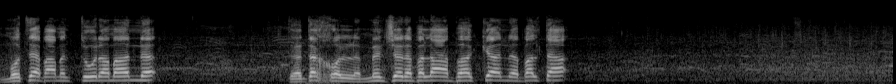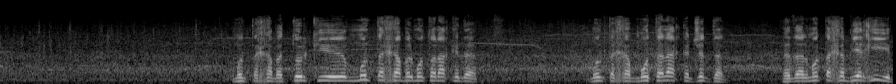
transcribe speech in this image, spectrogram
متابعة من تورمان. تدخل من جانب اللاعب كان بلتا. منتخب التركي منتخب المتناقضات. منتخب متناقض جدا. هذا المنتخب يغيب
